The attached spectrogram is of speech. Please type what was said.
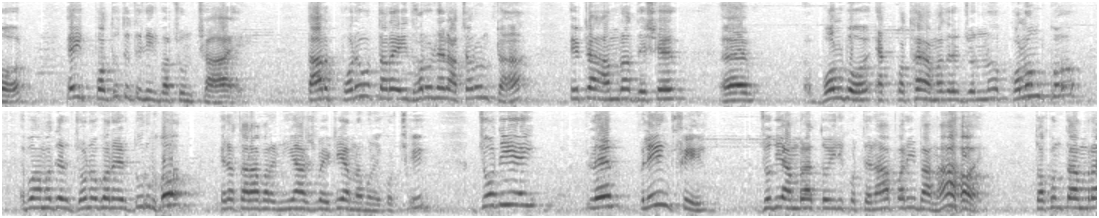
দল এই পদ্ধতিতে নির্বাচন চায়। তারপরেও তারা এই ধরনের আচরণটা, এটা আমরা দেশের বলব এক কথায় আমাদের জন্য কলঙ্ক এবং আমাদের জনগণের দুর্ভোগ, এটা তারা আবার নিয়ে আসবে, এটাই আমরা মনে করছি। যদি এই প্লেন প্লেইং ফিল্ড যদি আমরা তৈরি করতে না পারি বা না হয়, তখন তো আমরা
